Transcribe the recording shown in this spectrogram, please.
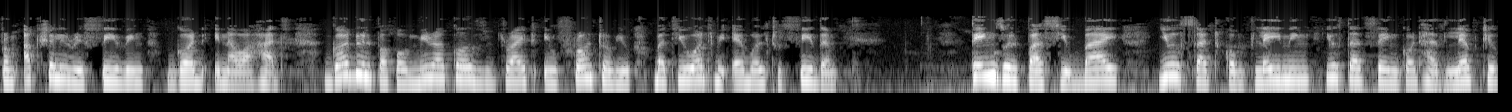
from actually receiving God in our hearts. God will perform miracles right in front of you, but you won't be able to see them. Things will pass you by. You'll start complaining. You start saying God has left you,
